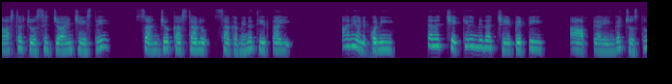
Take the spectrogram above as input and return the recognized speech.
హాస్టల్ చూసి జాయిన్ చేస్తే సంజు కష్టాలు సగమైన తీరుతాయి అని అనుకొని తన చెక్కిలి మీద చేపెట్టి ఆప్యాయంగా చూస్తూ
